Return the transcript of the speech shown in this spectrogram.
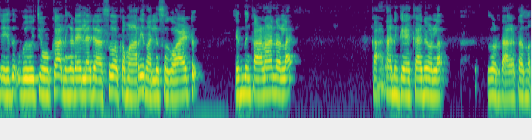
ചെയ്ത് ഉപയോഗിച്ച് നോക്കുക. നിങ്ങളുടെ എല്ലാവരും അസുഖമൊക്കെ മാറി നല്ല സുഖമായിട്ട് എന്നും കാണാനുള്ള കാണാനും കേൾക്കാനും ഉള്ള ഇതുണ്ടാകട്ടെ എന്ന്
